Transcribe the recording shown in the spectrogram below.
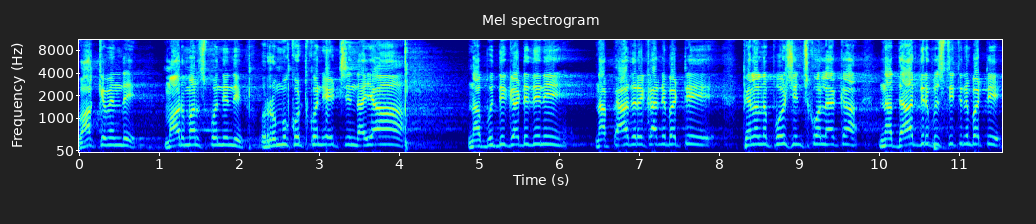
వాక్యం ఏంది? మారు మనసు పొందింది. రొమ్ము కొట్టుకొని ఏడ్చింది అయ్యా నా బుద్ధి గడ్డి తిని నా పేదరికాన్ని బట్టి పిల్లల్ని పోషించుకోలేక నా దారిద్రపు స్థితిని బట్టి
